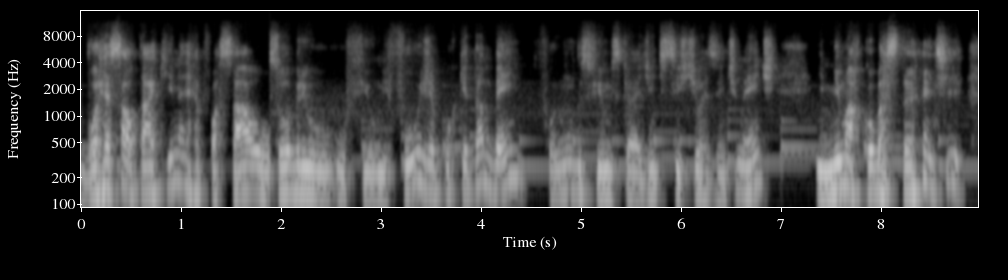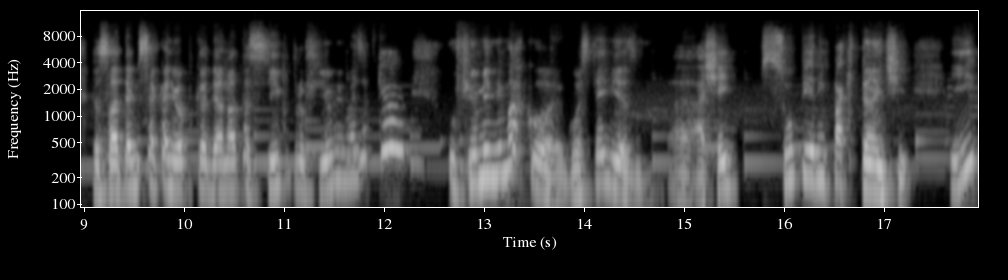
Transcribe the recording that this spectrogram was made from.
vou ressaltar aqui, né, reforçar o, sobre o, o, filme Fuja, porque também foi um dos filmes que a gente assistiu recentemente e me marcou bastante. O pessoal até me sacaneou porque eu dei a nota 5 para o filme, mas é porque o filme me marcou, eu gostei mesmo. Achei super impactante. E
